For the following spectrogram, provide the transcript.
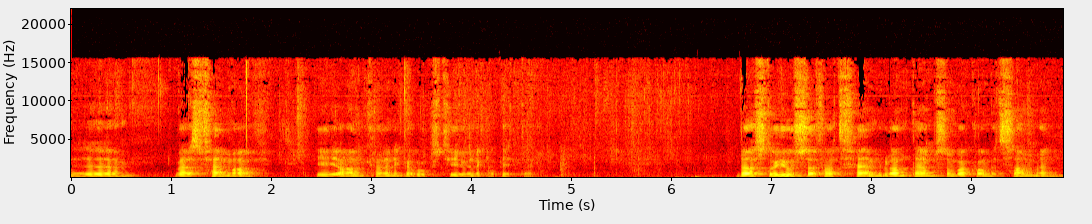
eh, vers 5 av i 2. Krønikaboks 20. kapittel. Da sto Josafat frem blant dem som var kommet sammen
